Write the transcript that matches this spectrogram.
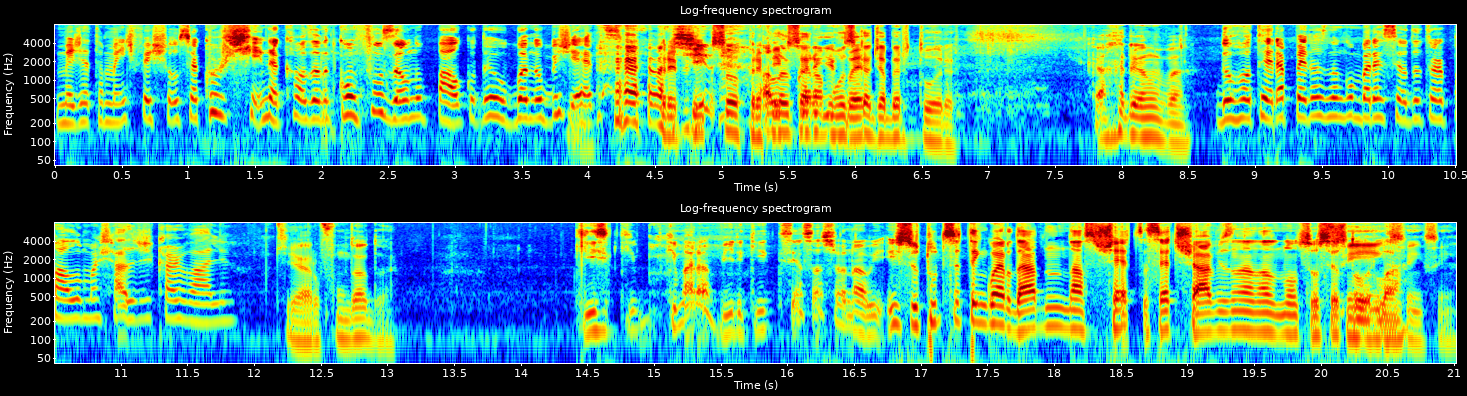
Imediatamente fechou-se a cortina, causando confusão no palco, derrubando objetos. Prefixo, prefixo era a que música foi. de abertura. Caramba. Do roteiro apenas não compareceu o Dr. Paulo Machado de Carvalho. que era o fundador. Que, que, que maravilha, que, que sensacional. Isso tudo você tem guardado nas sete, sete chaves na- na- no seu setor sim, lá. sim, sim.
